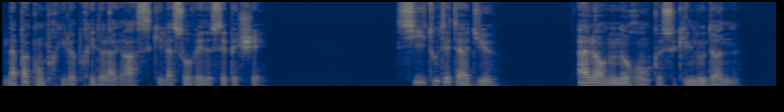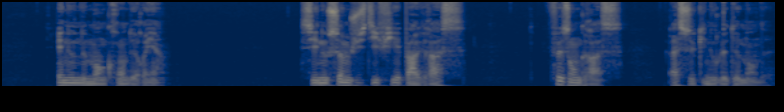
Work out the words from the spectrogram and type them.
n'a pas compris le prix de la grâce qui l'a sauvé de ses péchés. Si tout est à Dieu, alors nous n'aurons que ce qu'il nous donne, et nous ne manquerons de rien. Si nous sommes justifiés par grâce, faisons grâce à ceux qui nous le demandent.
